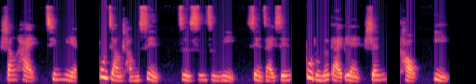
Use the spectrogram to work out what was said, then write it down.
伤害、轻蔑。不讲诚信，自私自利；现在心不懂得改变身口意，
